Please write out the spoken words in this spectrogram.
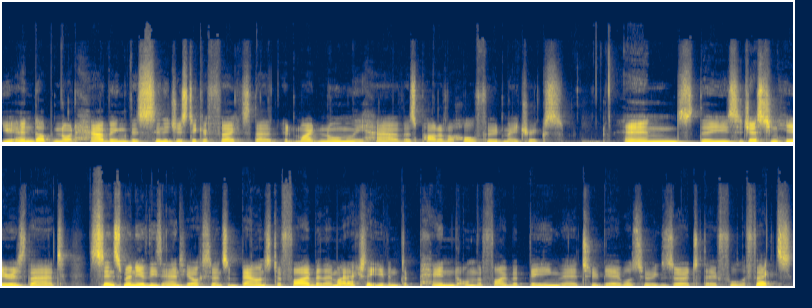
you end up not having this synergistic effect that it might normally have as part of a whole food matrix. And the suggestion here is that since many of these antioxidants are bound to fiber, they might actually even depend on the fiber being there to be able to exert their full effects.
